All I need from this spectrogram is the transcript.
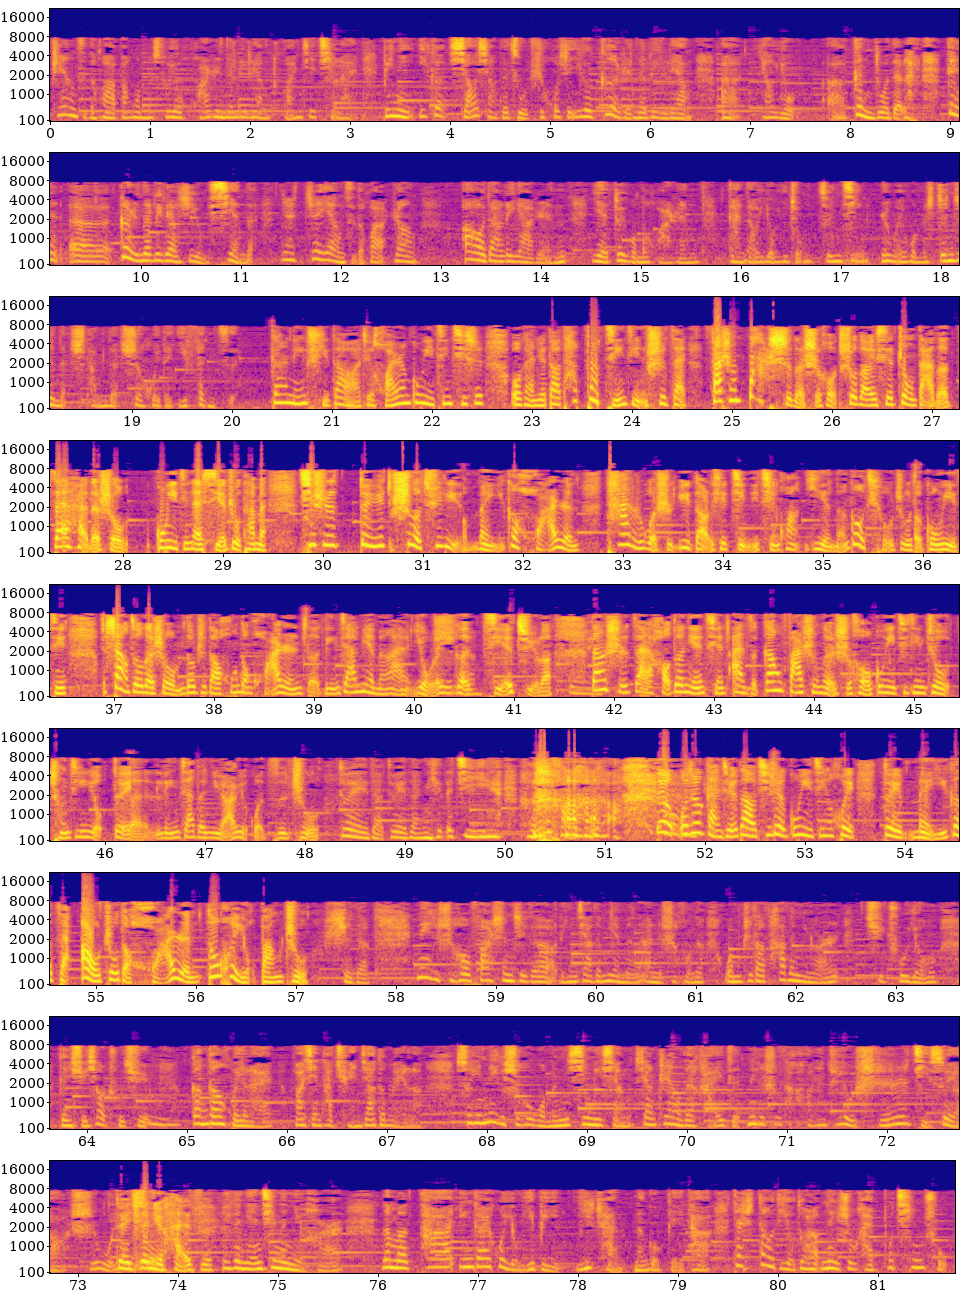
这样子的话，把我们所有华人的力量团结起来，比你一个小小的组织或是一个个人的力量啊要有。呃，更多的更呃，个人的力量是有限的。那这样子的话，让澳大利亚人也对我们华人感到有一种尊敬，认为我们真正的是他们的社会的一份子。刚刚您提到啊，这个华人公益金，其实我感觉到它不仅仅是在发生大事的时候，受到一些重大的灾害的时候。公益金在协助他们。其实，对于社区里每一个华人，他如果是遇到了一些紧急情况，也能够求助的公益金。上周的时候，我们都知道轰动华人的林家灭门案有了一个结局了。当时在好多年前案子刚发生的时候，公益基金就曾经有对林家的女儿有过资助。对的，对的，你的记忆很好，很好。对，我就感觉到，其实这个公益金会对每一个在澳洲的华人都会有帮助。是的。那个时候发生这个林家的灭门案的时候呢，我们知道他的女儿去出游，跟学校出去，刚刚回来，发现他全家都没了。所以那个时候我们心里想，像这样的孩子，那个时候他好像只有十几岁啊，十五对一个女孩子，一个年轻的女孩。那么他应该会有一笔遗产能够给他，但是到底有多少，那时候还不清楚。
